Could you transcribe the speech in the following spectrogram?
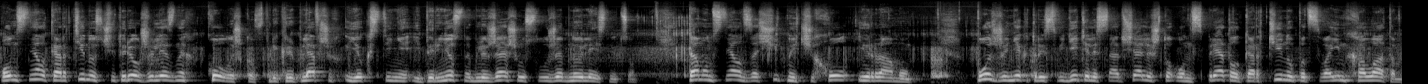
Он снял картину с четырех железных колышков, прикреплявших ее к стене, и перенес на ближайшую служебную лестницу. Там он снял защитный чехол и раму. Позже некоторые свидетели сообщали, что он спрятал картину под своим халатом.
